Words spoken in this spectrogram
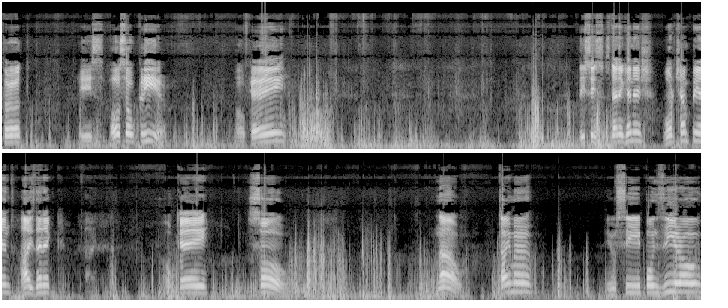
Third is also clear. Okay this is Zdenek Heneš world champion. Hi Zdenek. Hi. Okay. So now timer you see point zero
